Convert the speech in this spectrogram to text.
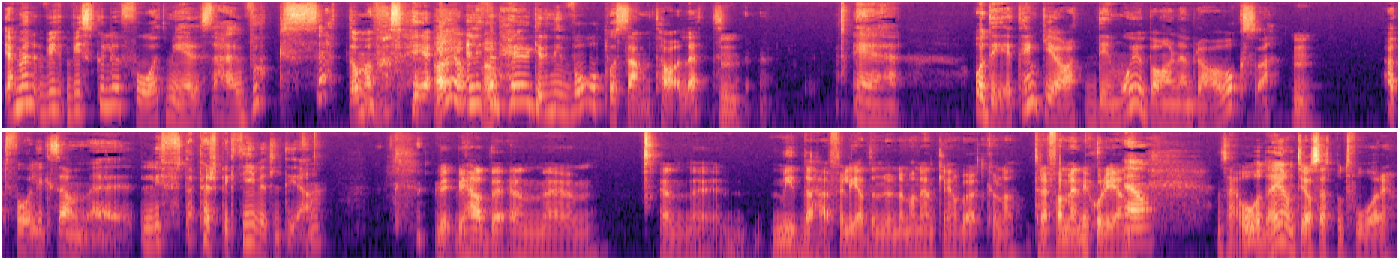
Ja, men vi, vi, skulle få ett mer så här vuxet, om man får säga, ja, ja, en liten ja. högre nivå på samtalet. Mm. Eh, och det tänker jag att det mår ju barnen bra av också. Mm. Att få liksom eh, lyfta perspektivet lite grann. Vi, vi hade en, eh, en eh, middag här förleden nu när man äntligen börjat kunna träffa människor igen. Ja. Så här, Åh, det har jag inte jag sett på två år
